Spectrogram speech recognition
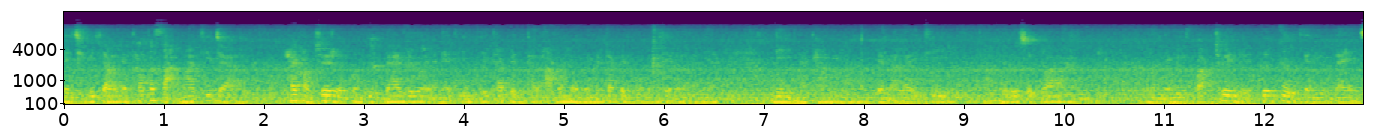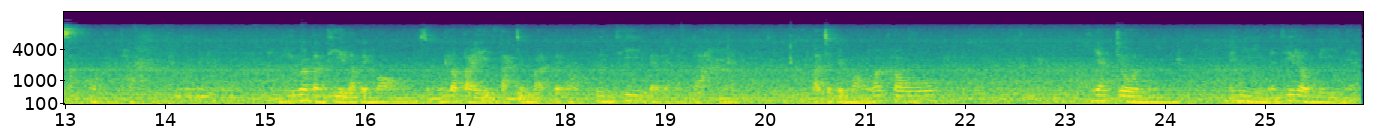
ในชีวิตแล้วเนี่ยเขาก็สามารถที่จะให้ความช่วยเหลือคนอื่นได้ด้วยเนี้ยที่ที่ถ้าเป็นถ้าถามว่าโมเมนต์นี้ถ้าเป็นโมเมนต์ที่อะไรเนี้ยดีนะคะมันเป็นอะไรที่ทำให้รู้สึกว่ามันมีความช่วยเหลือเพื่อกูลกันอยู่ในสังคมไทยนี่ ว่าบางทีเราไปมอง สมมติเราไปต่างจังหวัดไปออกพื้นที่อะไรต่างๆเนี่ยอาจจะไปมองว่าเขายากจนไม่มีเหมือนที่เรามีเนี่ย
